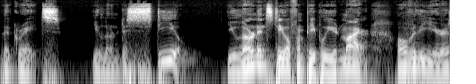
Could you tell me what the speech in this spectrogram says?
the greats. You learn to steal. You learn and steal from people you admire. Over the years,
